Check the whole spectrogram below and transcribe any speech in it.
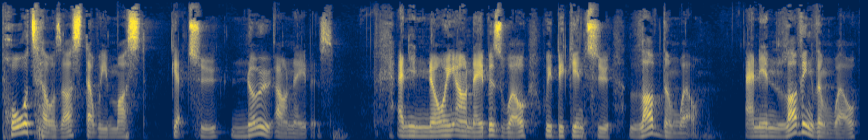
Paul tells us that we must get to know our neighbors. And in knowing our neighbors well, we begin to love them well. And in loving them well,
